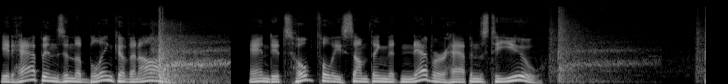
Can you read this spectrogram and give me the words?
It happens in the blink of an eye. And it's hopefully something that never happens to you.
